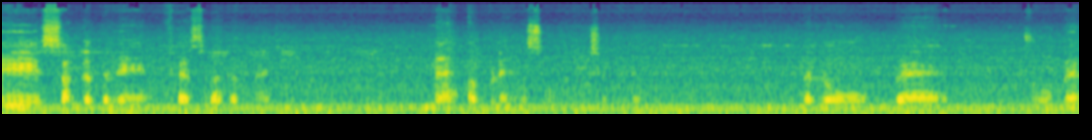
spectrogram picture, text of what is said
ਇਹ ਸੰਗਤ ਨੇ ਫੈਸਲਾ ਕਰਨਾ ਜੀ। ਮੈਂ ਆਪਣੇ ਅਸੂਲ ਨਹੀਂ ਛੱਡਣੇ ਮੈਨੂੰ ਮੈਂ ਜੋ ਮੈਂ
